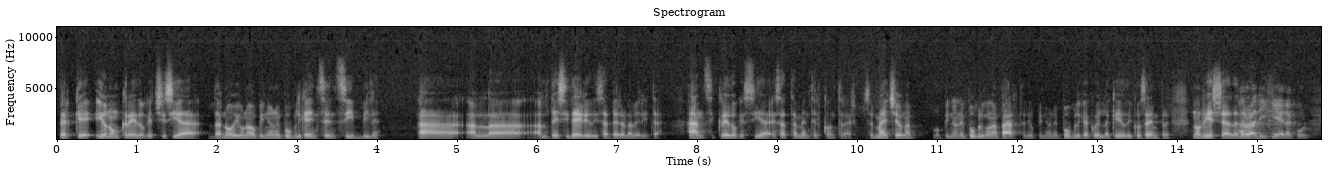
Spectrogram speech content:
Perché io non credo che ci sia da noi un'opinione pubblica insensibile a, al, al desiderio di sapere la verità. Anzi, credo che sia esattamente il contrario. Semmai c'è un'opinione pubblica, una parte di opinione pubblica, quella che io dico sempre, non riesce ad... Allora di chi è la colpa?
